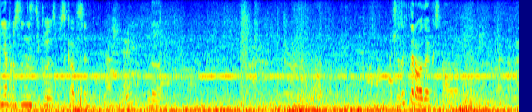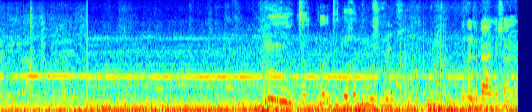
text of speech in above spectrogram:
Я просто на стекло не спускався. Да. А що так народу якось мало? Тут, тут походу можна зайти. Зарядаем, Мишаня.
